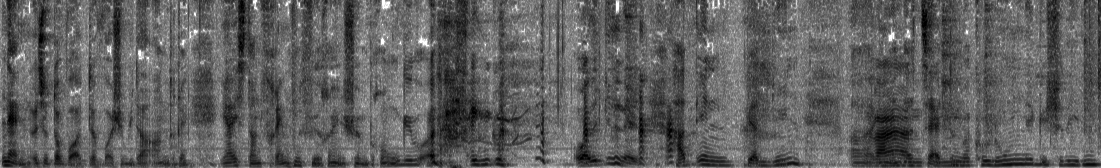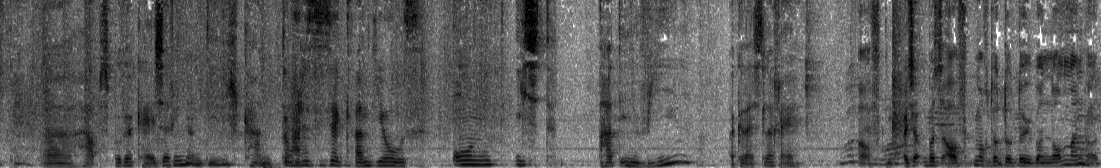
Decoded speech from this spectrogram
Nein, also da war, da war schon wieder andere. Er ist dann Fremdenführer in Schönbrunn geworden. Originell. Hat in Berlin äh, in einer. Zeitung eine Kolumne geschrieben, äh, Habsburger Kaiserinnen, die ich kannte. Boah, das ist ja grandios. Und ist, hat in Wien eine Kreislerei aufgemacht. Also was aufgemacht hat oder übernommen hat.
